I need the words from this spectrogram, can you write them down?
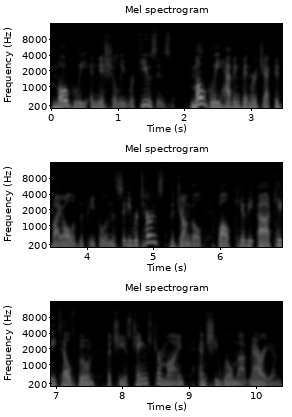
Mowgli initially refuses. Mowgli, having been rejected by all of the people in the city, returns to the jungle while Kitty, uh, Kitty tells Boone that she has changed her mind and she will not marry him.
